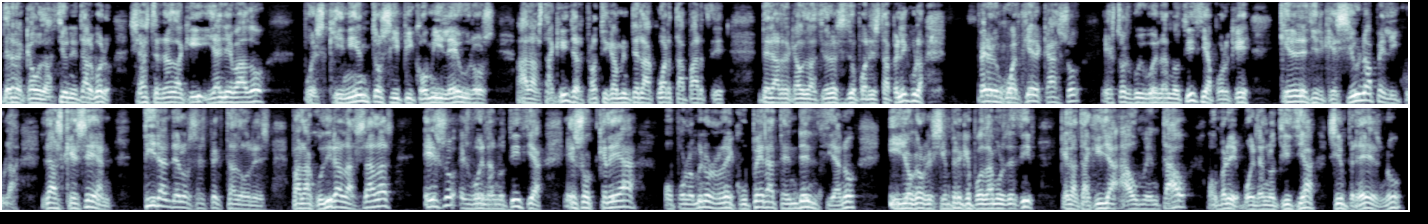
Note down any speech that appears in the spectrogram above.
de recaudación y tal. Bueno, se ha estrenado aquí y ha llevado pues 500 y pico mil euros a las taquillas, prácticamente la cuarta parte de la recaudación ha sido por esta película. Pero en cualquier caso, esto es muy buena noticia porque quiere decir que si una película, las que sean, tiran de los espectadores para acudir a las salas, eso es buena noticia. Eso crea o por lo menos recupera tendencia, ¿no? Y yo creo que siempre que podamos decir que la taquilla ha aumentado, hombre, buena noticia siempre es, ¿no?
